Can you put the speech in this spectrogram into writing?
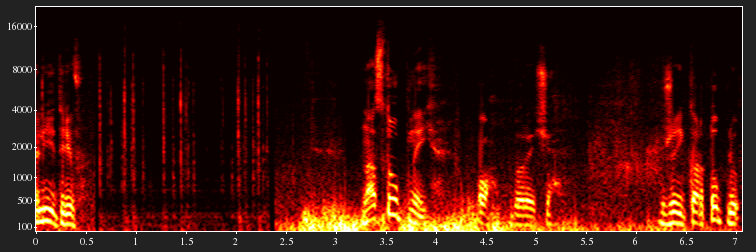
літрів. Наступний. О, до речі, вже і картоплю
